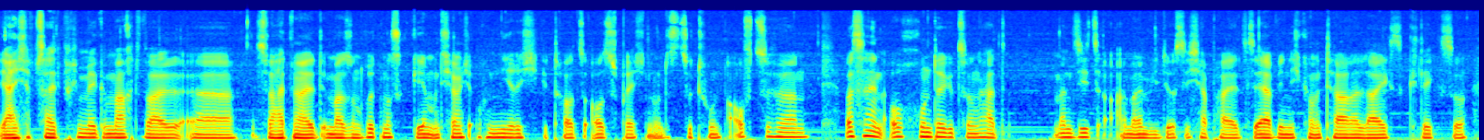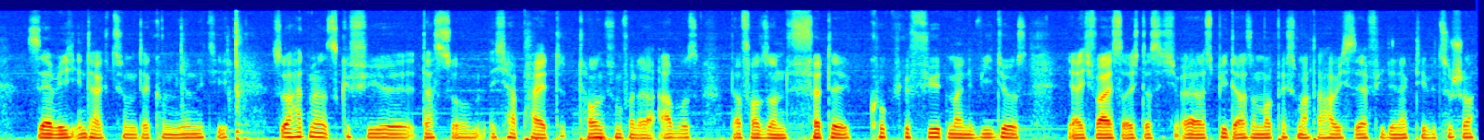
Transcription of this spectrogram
Ja, ich habe es halt primär gemacht, weil äh, es war, hat mir halt immer so einen Rhythmus gegeben und ich habe mich auch nie richtig getraut, so aussprechen und es zu tun, aufzuhören. Was einen auch runtergezogen hat, man sieht es an meinen Videos, ich habe halt sehr wenig Kommentare, Likes, Klicks, so sehr wenig Interaktion mit der Community. So hat man das Gefühl, dass so, ich habe halt 1500 Abos, davon so ein Viertel guckt gefühlt meine Videos. Ja, ich weiß euch, dass ich äh, Speed also Modpacks gemacht habe, habe ich sehr viele inaktive Zuschauer.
